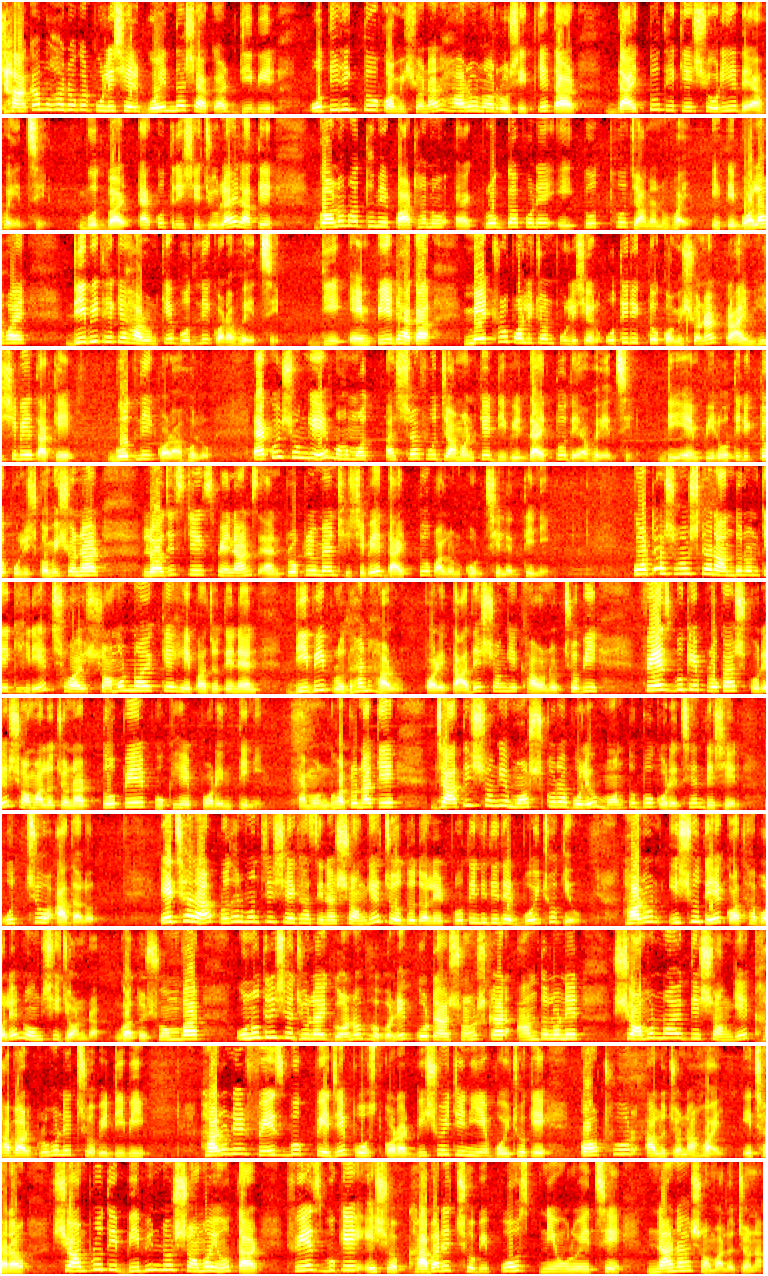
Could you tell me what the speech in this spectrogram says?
ঢাকা মহানগর পুলিশের গোয়েন্দা শাখার ডিবির অতিরিক্ত কমিশনার হারুন অর রশিদকে তার দায়িত্ব থেকে সরিয়ে দেয়া হয়েছে। বুধবার একত্রিশে জুলাই রাতে গণমাধ্যমে পাঠানো এক প্রজ্ঞাপনে এই তথ্য জানানো হয়। এতে বলা হয়, ডিবি থেকে হারুনকে বদলি করা হয়েছে। ডিএমপি, ঢাকা মেট্রোপলিটন পুলিশের অতিরিক্ত কমিশনার ক্রাইম হিসেবে তাকে বদলি করা হলো। একই সঙ্গে মোহাম্মদ আশরাফুজ্জামানকে ডিবির দায়িত্ব দেওয়া হয়েছে। ডিএমপির অতিরিক্ত police commissioner logistics finance and procurement হিসেবে দায়িত্ব পালন করছিলেন তিনি। কোটা সংস্কার আন্দোলনকে ঘিরে ছয় সমন্বয়ককে হেফাজতে নেন ডিবি প্রধান হারুন। পরে তাদের সঙ্গে খাওয়ানোর ছবি ফেসবুকে প্রকাশ করে সমালোচনার তোপে মুখে পড়েন তিনি। এমন ঘটনাকে জাতির সঙ্গে মস্করা বলেও মন্তব্য করেছেন দেশের উচ্চ আদালত। এছাড়া প্রধানমন্ত্রী শেখ হাসিনার সঙ্গে চোদ্দ দলের প্রতিনিধিদের বৈঠকেও হারুন ইস্যুতে কথা বলেন অংশীজনরা। গত সোমবার উনত্রিশে জুলাই গণভবনে কোটা সংস্কার আন্দোলনের সমন্বয়কদের সঙ্গে খাবার গ্রহণের ছবি ডিবি হারুনের ফেসবুক পেজে পোস্ট করার বিষয়টি নিয়ে বৈঠকে কঠোর আলোচনা হয়। এছাড়াও সম্প্রতি বিভিন্ন সময়েও তার ফেসবুকে এসব খাবারের ছবি পোস্ট নিয়েও রয়েছে নানা সমালোচনা।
